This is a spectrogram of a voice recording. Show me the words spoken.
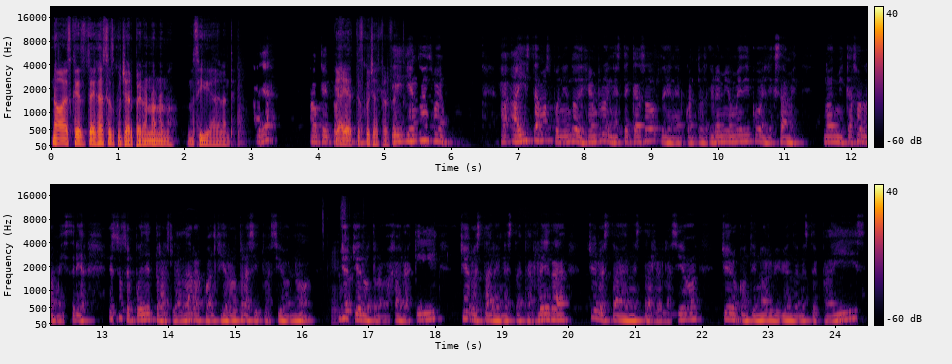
No, es que te dejaste escuchar, pero no, no, no. Sigue adelante. ¿Ah, ya? Perfecto. Ya, ya, te escuchas perfecto. Y, entonces, bueno, ahí estamos poniendo de ejemplo, en este caso, en cuanto al gremio médico, el examen. No, en mi caso, la maestría. Esto se puede trasladar a cualquier otra situación, ¿no? Yo quiero trabajar aquí, quiero estar en esta carrera, quiero estar en esta relación, quiero continuar viviendo en este país,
